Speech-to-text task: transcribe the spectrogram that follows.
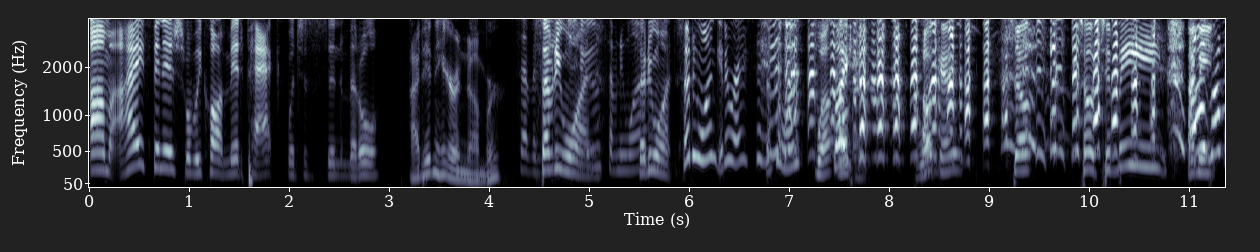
Um, I finished what we call mid pack, which is in the middle. I didn't hear a number. 72, 71. 71. 71. 71. Get it right. 71. Well, Like- okay. okay. So, so to me, I, I, mean, was, I'm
